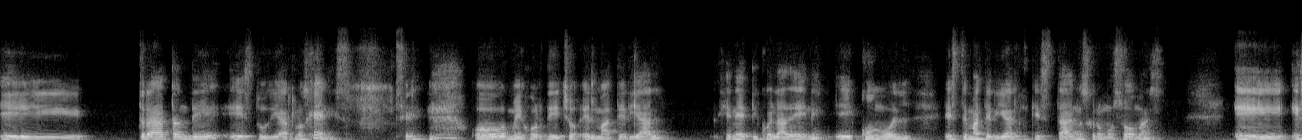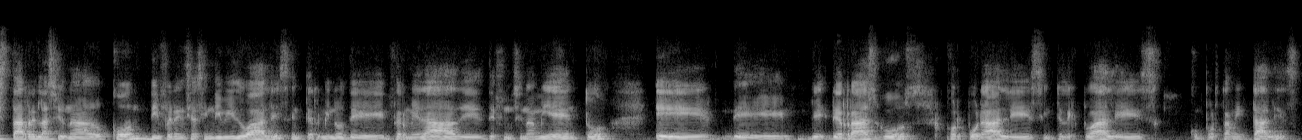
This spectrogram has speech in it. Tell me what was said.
eh, tratan de estudiar los genes, o mejor dicho, el material genético, el ADN, eh, cómo este material que está en los cromosomas eh, está relacionado con diferencias individuales en términos de enfermedades, de funcionamiento, eh, de, de, rasgos corporales, intelectuales, comportamentales,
